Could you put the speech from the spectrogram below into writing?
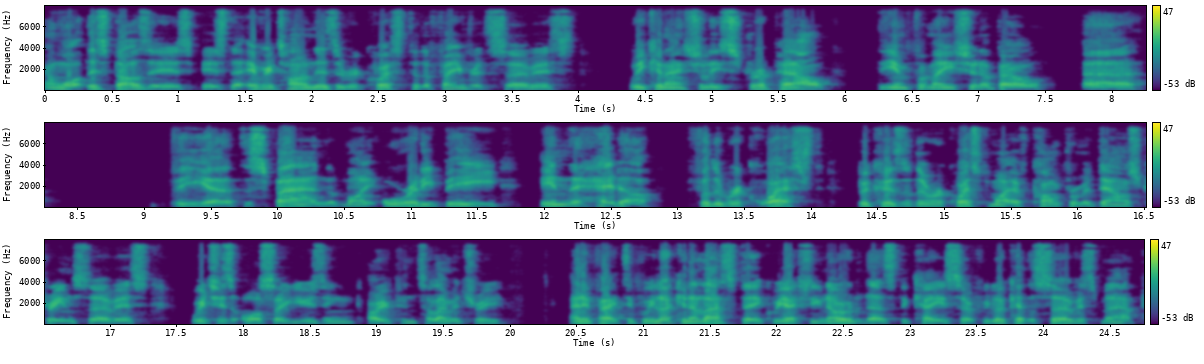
And what this does is, is that every time there's a request to the favorite service, we can actually strip out the information about uh, the uh, the span that might already be in the header for the request because the request might have come from a downstream service which is also using open telemetry. And in fact, if we look in Elastic, we actually know that that's the case. So if we look at the service map,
